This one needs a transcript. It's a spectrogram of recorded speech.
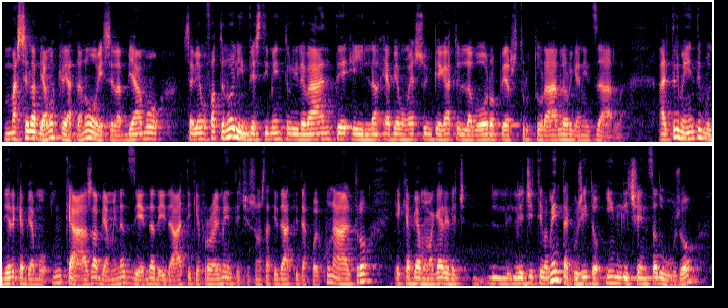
ma se l'abbiamo creata noi, se, se, abbiamo fatto noi l'investimento rilevante e, il, e abbiamo messo impiegato il lavoro per strutturarla e organizzarla. Altrimenti vuol dire che abbiamo in casa, abbiamo in azienda dei dati che probabilmente ci sono stati dati da qualcun altro e che abbiamo magari legittimamente acquisito in licenza d'uso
